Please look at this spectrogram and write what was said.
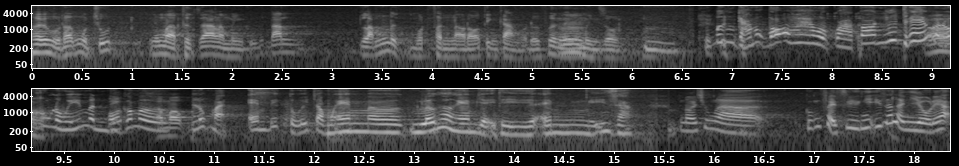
hơi hụt hẫng một chút nhưng mà thực ra là mình cũng đã lắm được một phần nào đó tình cảm của đối phương dành cho mình rồi Bưng cả một bó hoa một quà to như thế mà Ờ. nó không đồng ý mình thì có mơ À, mà- Lúc mà em biết tuổi chồng em ờ, lớn hơn em vậy thì em nghĩ sao? Nói chung là cũng phải suy nghĩ rất là nhiều đấy ạ.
